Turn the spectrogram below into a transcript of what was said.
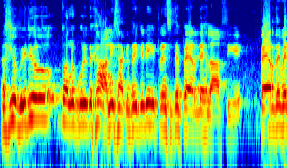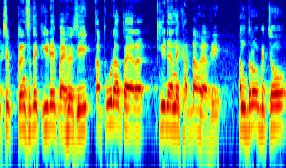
ਅਸੀਂ ਉਹ ਵੀਡੀਓ ਤੁਹਾਨੂੰ ਪੂਰੀ ਦਿਖਾ ਨਹੀਂ ਸਕਦੇ ਜਿਹੜੀ ਪ੍ਰਿੰਸ ਦੇ ਪੈਰ ਦੇ ਹਾਲਾਤ ਸੀਗੇ। ਪੈਰ ਦੇ ਵਿੱਚ ਪ੍ਰਿੰਸ ਦੇ ਕੀੜੇ ਪਏ ਹੋਏ ਸੀ, ਤਾਂ ਪੂਰਾ ਪੈਰ ਕੀੜਿਆਂ ਨੇ ਖਾਦਾ ਹੋਇਆ ਸੀ। ਅੰਦਰੋਂ ਵਿੱਚੋਂ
